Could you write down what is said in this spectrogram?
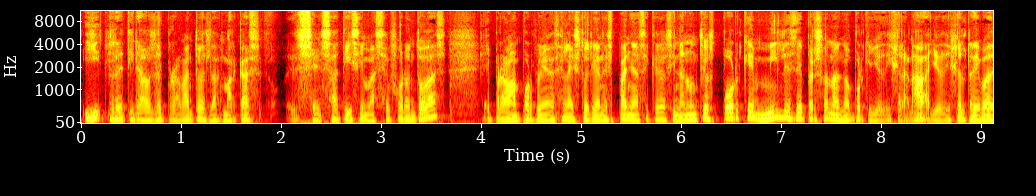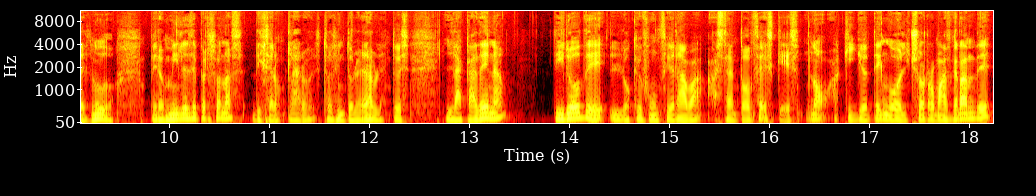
y retiraos del programa. Entonces las marcas sensatísimas se fueron todas. El programa por primera vez en la historia en España se quedó sin anuncios porque miles de personas, no porque yo dijera nada, yo dije el rey va desnudo, pero miles de personas dijeron, claro, esto es intolerable. Entonces la cadena tiró de lo que funcionaba hasta entonces, que es, no, aquí yo tengo el chorro más grande,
